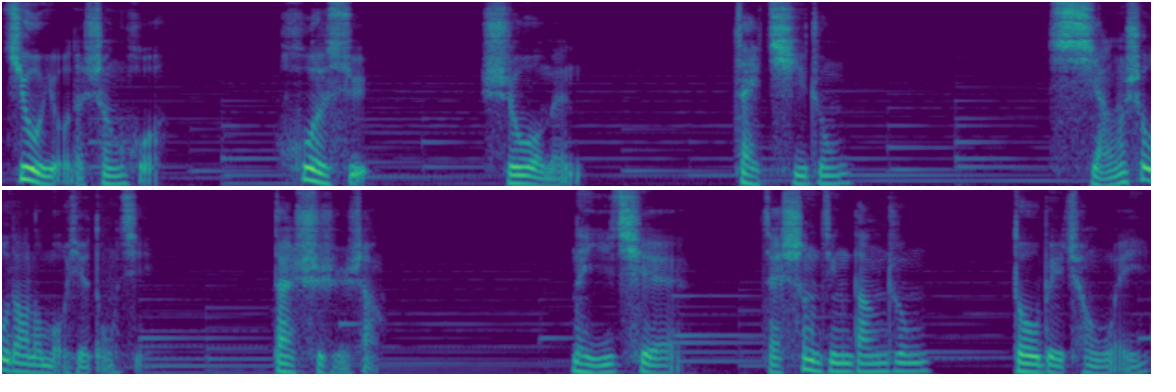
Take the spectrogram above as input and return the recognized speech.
旧有的生活，或许使我们在其中。享受到了某些东西，但事实上，那一切在圣经当中都被称为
